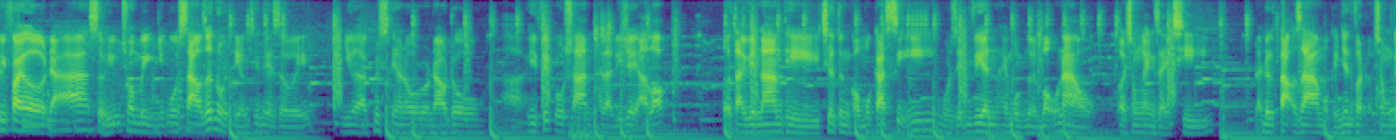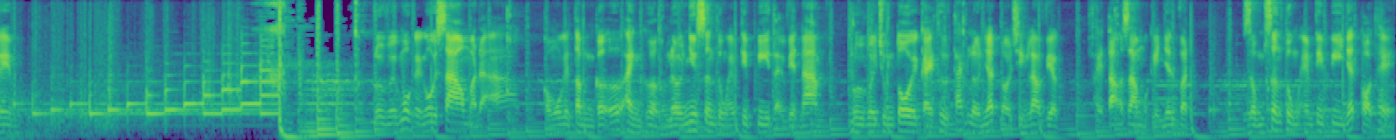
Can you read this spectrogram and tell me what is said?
Free Fire đã sở hữu cho mình những ngôi sao rất nổi tiếng trên thế giới như là Cristiano Ronaldo, uh, Roshan hay là DJ Alok. Ở tại Việt Nam thì chưa từng có một ca sĩ, một diễn viên hay một người mẫu nào ở trong ngành giải trí đã được tạo ra một cái nhân vật ở trong game. Đối với một cái ngôi sao mà đã có một cái tầm cỡ ảnh hưởng lớn như Sơn Tùng MTP tại Việt Nam, đối với chúng tôi cái thử thách lớn nhất đó chính là việc phải tạo ra một cái nhân vật giống Sơn Tùng MTP nhất có thể.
